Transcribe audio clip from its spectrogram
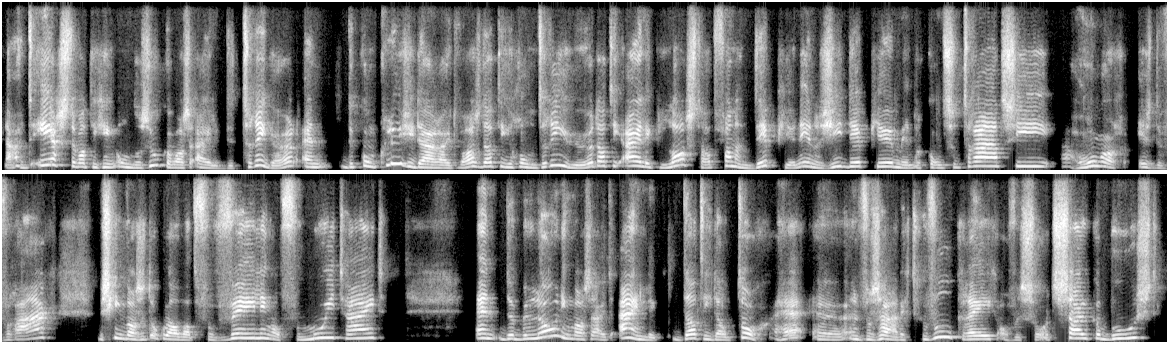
Nou, het eerste wat hij ging onderzoeken was eigenlijk de trigger. En de conclusie daaruit was dat hij rond drie uur dat hij eigenlijk last had van een dipje, een energiedipje, minder concentratie. Honger is de vraag. Misschien was het ook wel wat verveling of vermoeidheid. En de beloning was uiteindelijk dat hij dan toch hè, eh, een verzadigd gevoel kreeg of een soort suikerboost.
